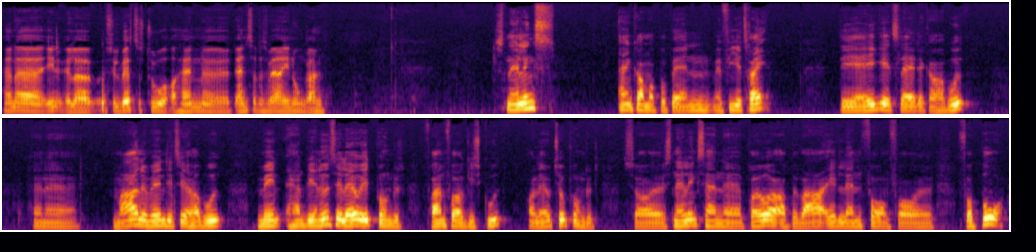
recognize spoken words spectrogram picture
Han er en, eller Sylvesters tur, og han øh, danser desværre endnu en gang. Snellings, han kommer på banen med 4-3. Det er ikke et slag, der kan hoppe ud. Han er meget nødvendig til at hoppe ud, men han bliver nødt til at lave et punktet, frem for at give skud og lave to punktet. Så uh, Snellings han uh, prøver at bevare et eller andet form for, uh, for bord,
